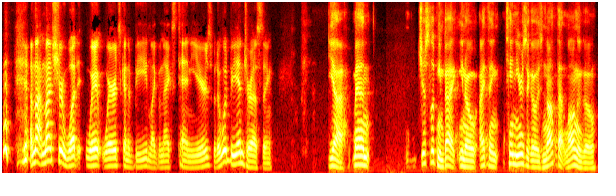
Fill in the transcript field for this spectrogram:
I'm not I'm not sure what where where it's going to be in like the next 10 years, but it would be interesting. yeah, man. Just looking back, you know, I think ten years ago is not that long ago.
